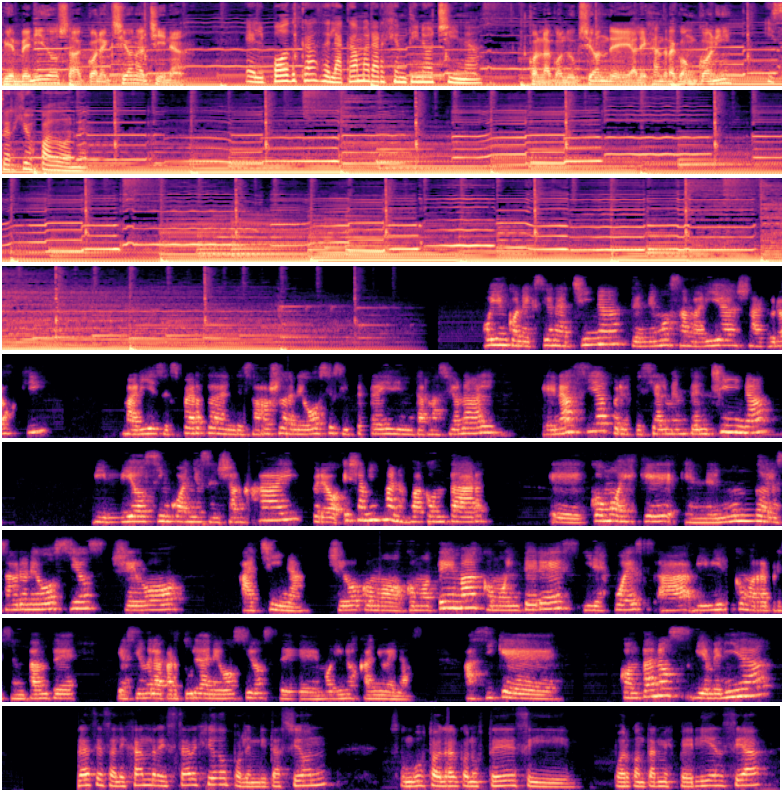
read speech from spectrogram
Bienvenidos a Conexión a China, el podcast de la Cámara Argentino-China, con la conducción de Alejandra Conconi y Sergio Spadone. A China tenemos a María Jagroski. María es experta en desarrollo de negocios y trading internacional en Asia, pero especialmente en China. Vivió cinco años en Shanghai, pero ella misma nos va a contar eh, cómo es que en el mundo de los agronegocios llegó a China. Llegó como, como tema, como interés y después a vivir como representante y haciendo la apertura de negocios de Molinos Cañuelas. Así que contanos, bienvenida. Gracias Alejandra y Sergio por la invitación. Es un gusto hablar con ustedes y poder contar mi experiencia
